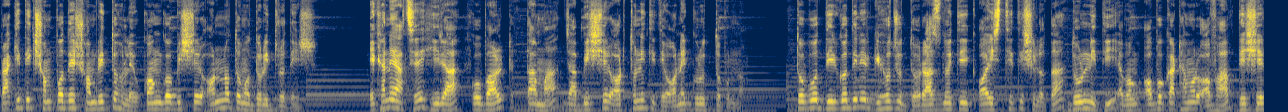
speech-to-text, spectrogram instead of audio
প্রাকৃতিক সম্পদে সমৃদ্ধ হলেও কঙ্গো বিশ্বের অন্যতম দরিদ্র দেশ। এখানে আছে হীরা, কোবাল্ট, তামা, যা বিশ্বের অর্থনীতিতে অনেক গুরুত্বপূর্ণ। তবুও দীর্ঘদিনের গৃহযুদ্ধ, রাজনৈতিক অস্থিতিশীলতা, দুর্নীতি এবং অবকাঠামোর অভাব দেশের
